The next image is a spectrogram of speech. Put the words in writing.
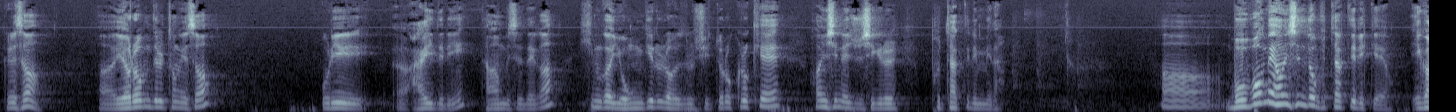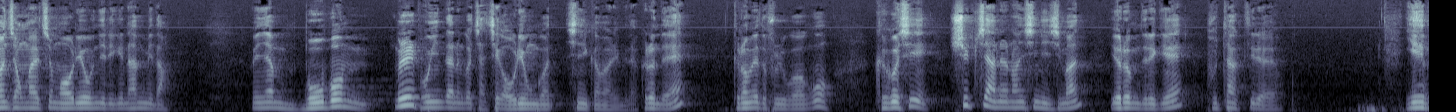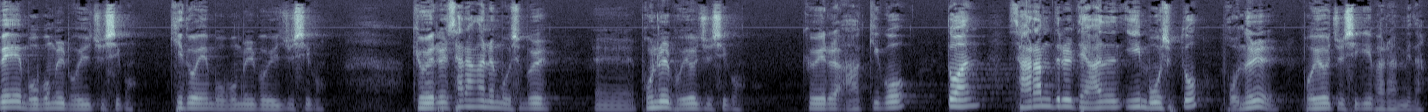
그래서 어, 여러분들을 통해서 우리 어, 아이들이 다음 세대가 힘과 용기를 얻을 수 있도록 그렇게 헌신해 주시기를 부탁드립니다. 어, 모범의 헌신도 부탁드릴게요. 이건 정말 좀 어려운 일이긴 합니다. 왜냐하면 모범을 보인다는 것 자체가 어려운 것이니까 말입니다. 그런데 그럼에도 불구하고 그것이 쉽지 않은 헌신이지만 여러분들에게 부탁드려요. 예배의 모범을 보여주시고, 기도의 모범을 보여주시고, 교회를 사랑하는 모습을 본을 보여주시고, 교회를 아끼고, 또한 사람들을 대하는 이 모습도 본을 보여주시기 바랍니다.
